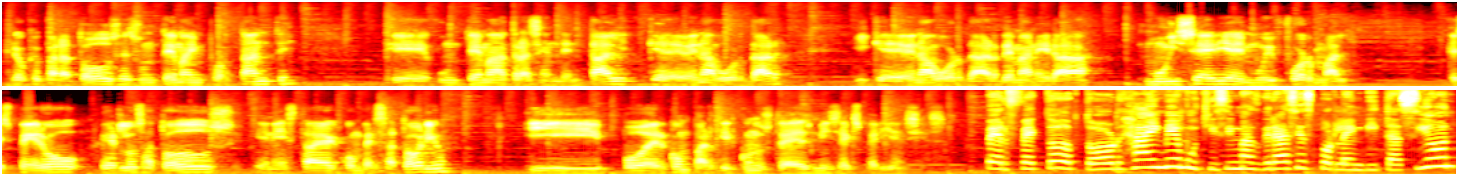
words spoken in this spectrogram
Creo que para todos es un tema importante, eh, un tema trascendental que deben abordar y que deben abordar de manera muy seria y muy formal. Espero verlos a todos en este conversatorio y poder compartir con ustedes mis experiencias. Perfecto, doctor Jaime, muchísimas gracias por la invitación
